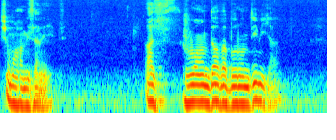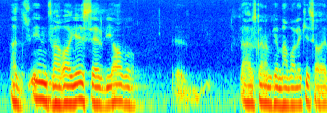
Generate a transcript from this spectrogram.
شما هم می‌زنید. از رواندا و بروندی میگن از این وقایع سربیا و ارز کنم که ممالک سایر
